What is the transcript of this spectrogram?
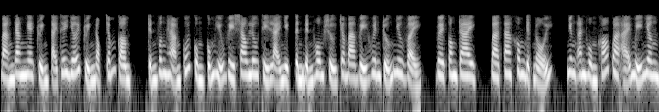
bạn đang nghe truyện tại thế giới truyện đọc.com. Trịnh Vân Hạm cuối cùng cũng hiểu vì sao Lưu Thị lại nhiệt tình định hôn sự cho ba vị huynh trưởng như vậy, về con trai, bà ta không địch nổi, nhưng anh hùng khó qua ải mỹ nhân,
